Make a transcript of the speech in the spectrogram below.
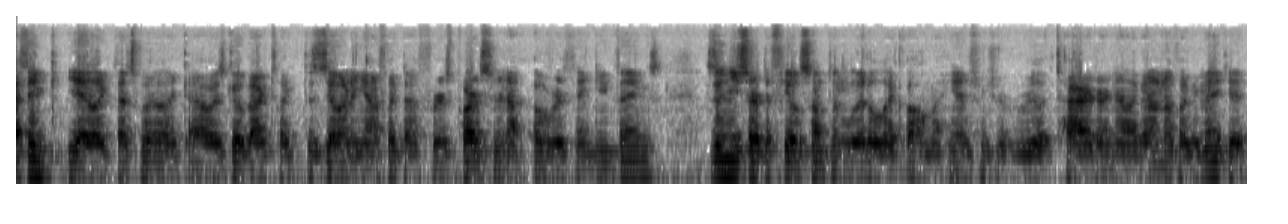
I think yeah like that's what like I always go back to like the zoning out for like that first part so you're not overthinking things. Because then you start to feel something little like oh my hamstrings are really tired right now. Like I don't know if I can make it.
